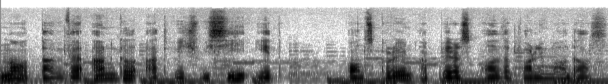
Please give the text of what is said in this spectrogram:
Note that the angle at which we see it on screen appears on the poly models.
